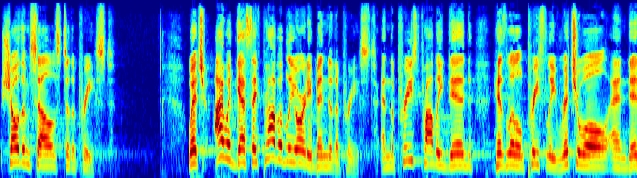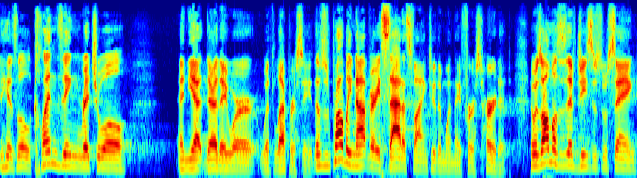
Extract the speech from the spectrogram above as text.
show themselves to the priest. Which I would guess they've probably already been to the priest. And the priest probably did his little priestly ritual and did his little cleansing ritual and yet there they were with leprosy. This was probably not very satisfying to them when they first heard it. It was almost as if Jesus was saying,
